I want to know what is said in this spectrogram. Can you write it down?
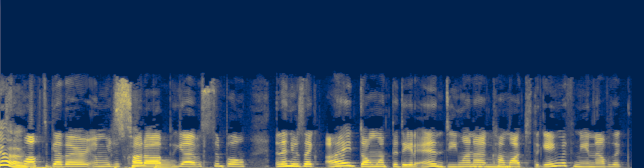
Yeah. walk together, and we just caught up. Yeah, it was simple. And then he was like, "I don't want the day to end. Do you want to Mm. come watch the game with me?" And I was like,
